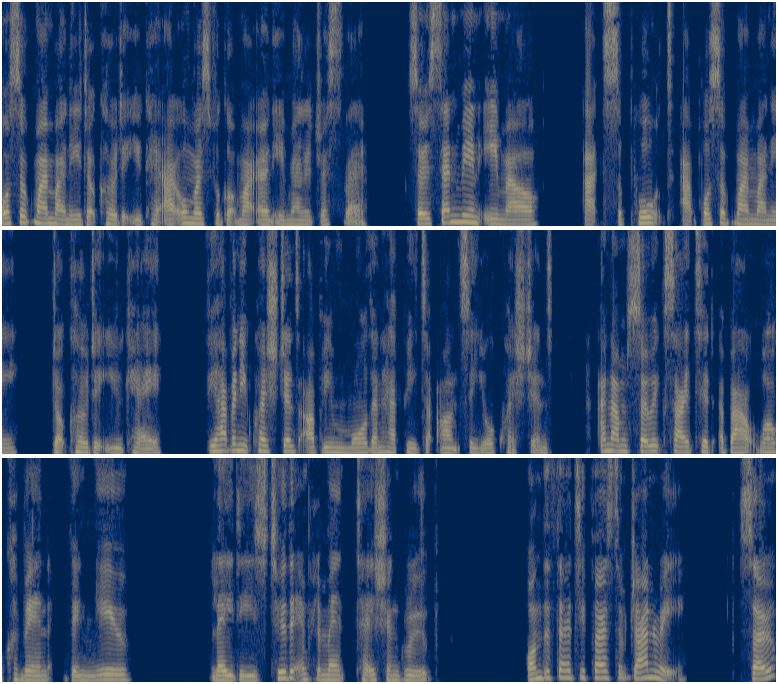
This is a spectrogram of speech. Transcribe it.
bossofmymoney.co.uk. I almost forgot my own email address there. So send me an email at support at bossofmymoney.co.uk. If you have any questions, I'll be more than happy to answer your questions. And I'm so excited about welcoming the new ladies to the implementation group on the 31st of January. So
